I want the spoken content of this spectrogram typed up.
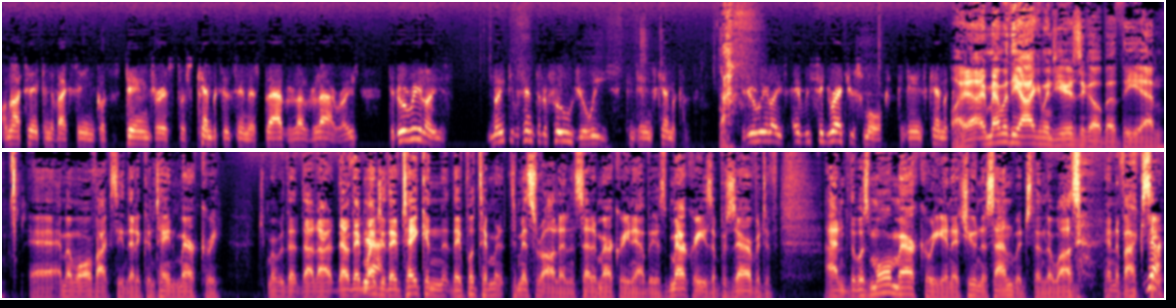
I'm not taking the vaccine because it's dangerous. There's chemicals in it. Blah blah blah blah. Right? They do realise ninety percent of the food you eat contains chemicals. Did you realise every cigarette you smoke contains chemicals? I, I remember the argument years ago about the um, uh, MMR vaccine that it contained mercury. Do you remember that? that uh, now, they, mind Yeah. you, they've taken, they put tim- thimerosal in instead of mercury now because mercury is a preservative. And there was more mercury in a tuna sandwich than there was in a vaccine.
